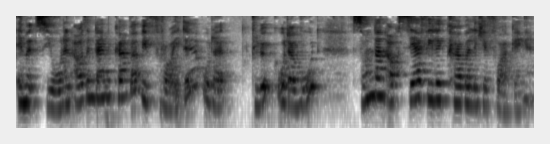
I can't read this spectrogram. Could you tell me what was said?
Emotionen aus in deinem Körper wie Freude oder Glück oder Wut, sondern auch sehr viele körperliche Vorgänge.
